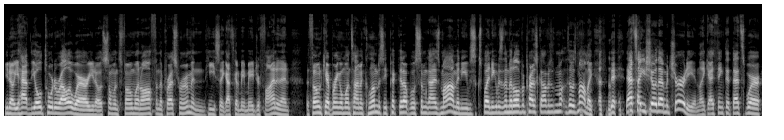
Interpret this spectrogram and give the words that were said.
you know, you have the old Tortorella where, you know, someone's phone went off in the press room and he said that's going to be a major fine. And then the phone kept ringing one time in Columbus. He picked it up with some guy's mom and he was explaining he was in the middle of a press conference to his mom. Like, th- that's how you show that maturity. And, like, I think that that's where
